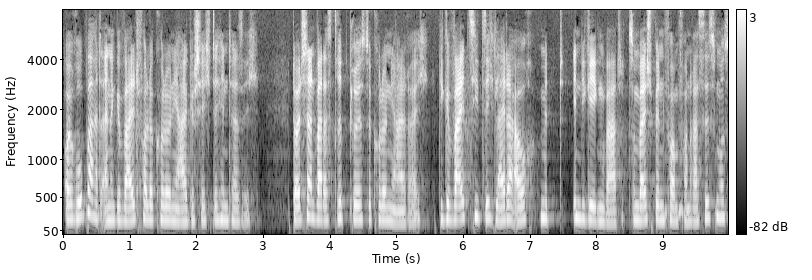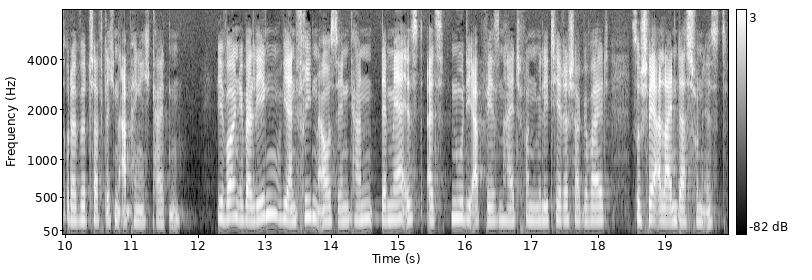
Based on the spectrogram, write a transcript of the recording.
Europa hat eine gewaltvolle Kolonialgeschichte hinter sich. Deutschland war das drittgrößte Kolonialreich. Die Gewalt zieht sich leider auch mit in die Gegenwart, zum Beispiel in Form von Rassismus oder wirtschaftlichen Abhängigkeiten. Wir wollen überlegen, wie ein Frieden aussehen kann, der mehr ist als nur die Abwesenheit von militärischer Gewalt, so schwer allein das schon ist.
